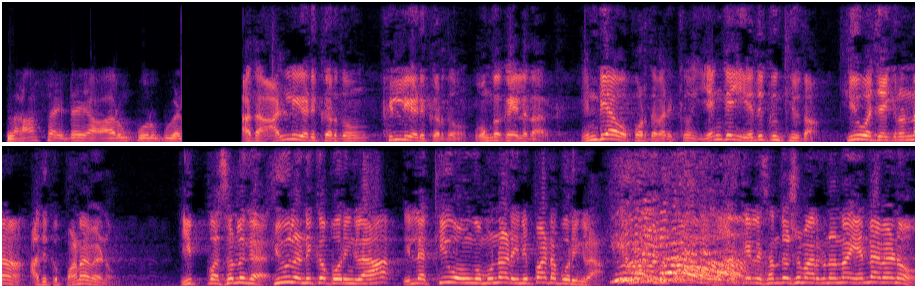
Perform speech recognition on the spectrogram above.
லாஸ் ஆயிட்டா யாரும் பொறுப்பு அதை அள்ளி எடுக்கிறதும் கிள்ளி எடுக்கிறதும் உங்க கையில தான் இருக்கு. இந்தியாவை பொறுத்த வரைக்கும் எங்கேயும் எதுக்கும் கியூ தான். கியூவை ஜெயிக்கணும்னா அதுக்கு பணம் வேணும். இப்ப சொல்லுங்க கியூல நிக்க போறீங்களா? இல்ல கியூ உங்க முன்னாடி நிப்பாட்ட போறீங்களா? வாழ்க்கையில சந்தோஷமா இருக்கணும்னா என்ன வேணும்?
